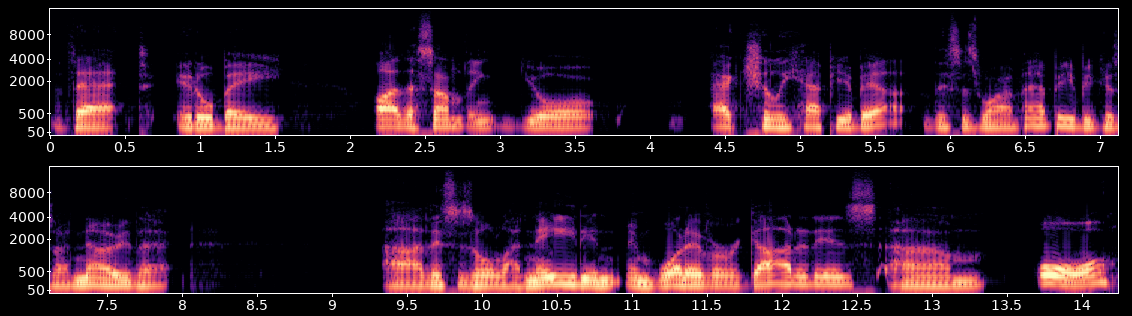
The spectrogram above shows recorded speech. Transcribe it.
that it'll be either something you're actually happy about. This is why I'm happy because I know that uh, this is all I need in, in whatever regard it is. Um, or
